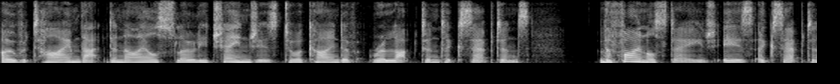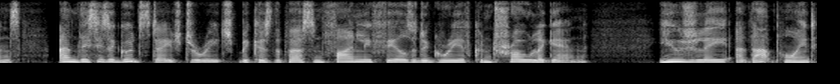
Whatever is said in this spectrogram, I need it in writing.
Over time, that denial slowly changes to a kind of reluctant acceptance. The final stage is acceptance, and this is a good stage to reach because the person finally feels a degree of control again. Usually, at that point,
